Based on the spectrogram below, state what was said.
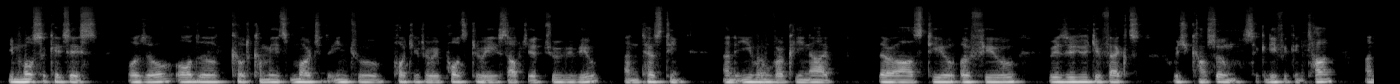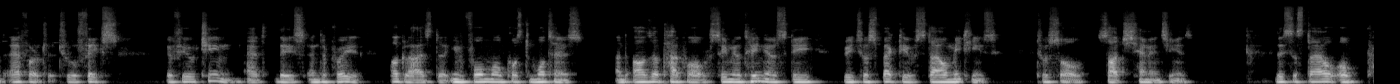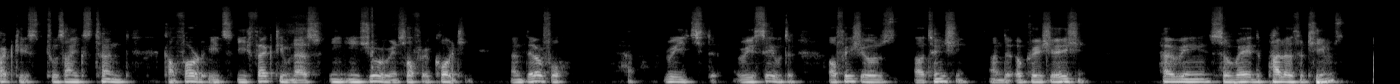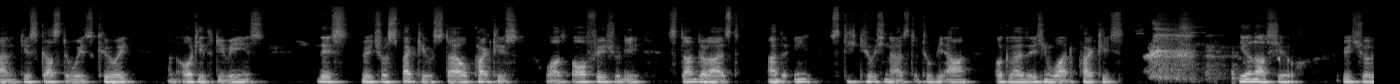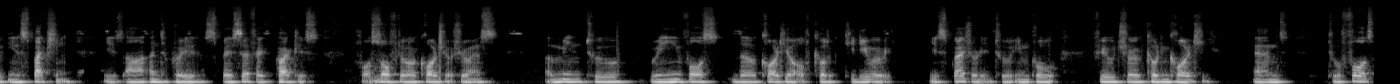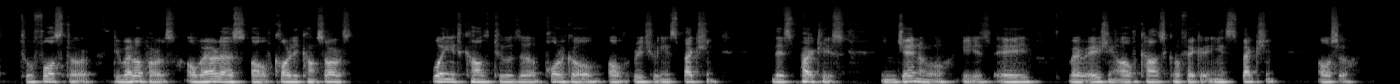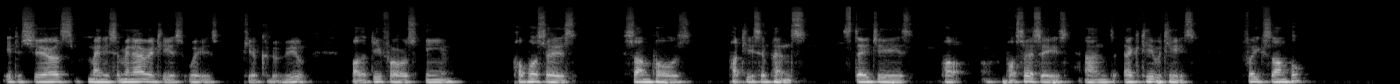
In most cases, although all the code commits merged into project repository subject to review and testing, and even work enough, there are still a few residual defects which consume significant time and effort to fix. A few teams at this enterprise organized informal postmortems and other type of simultaneously retrospective style meetings to solve such challenges. This style of practice to some extent conferred its effectiveness in ensuring software quality and therefore reached received officials' attention and appreciation. Having surveyed pilot teams and discussed with QA and audit divisions, this retrospective style practice was officially standardized and institutionalized to be an organization-wide practice. In a nutshell, ritual inspection is an enterprise-specific practice for software quality assurance, a mean to reinforce the quality of code delivery, especially to improve future coding quality, and to, force, to foster developers' awareness of quality concerns. When it comes to the protocol of ritual inspection, this practice in general is a variation of classical Fagan inspection. Also, it shares many similarities with peer code review, but differs in purposes, samples, participants, stages, processes, and activities. For example,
